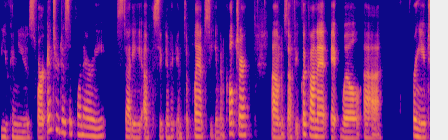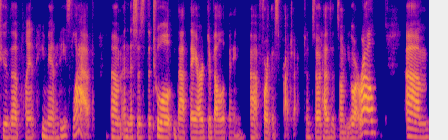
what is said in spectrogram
you can use for interdisciplinary study of the significance of plants to human culture. Um, so if you click on it, it will uh, bring you to the Plant Humanities Lab. Um, and this is the tool that they are developing uh, for this project. And so it has its own URL. Um,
